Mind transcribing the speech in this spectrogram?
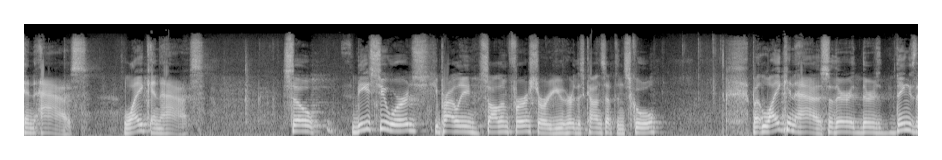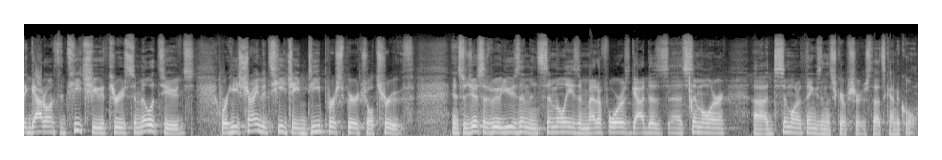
and as. Like and as. So, these two words, you probably saw them first or you heard this concept in school. But like and as, so there, there's things that God wants to teach you through similitudes where He's trying to teach a deeper spiritual truth. And so just as we would use them in similes and metaphors, God does uh, similar, uh, similar things in the scriptures. That's kind of cool.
